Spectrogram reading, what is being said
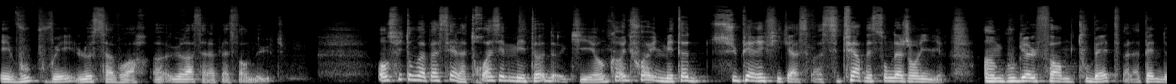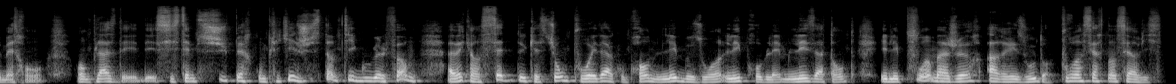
Et vous pouvez le savoir euh, grâce à la plateforme de YouTube. Ensuite, on va passer à la troisième méthode, qui est encore une fois une méthode super efficace. C'est de faire des sondages en ligne. Un Google Form tout bête, pas la peine de mettre en, place des, des, systèmes super compliqués, juste un petit Google Form avec un set de questions pour aider à comprendre les besoins, les problèmes, les attentes et les points majeurs à résoudre pour un certain service.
